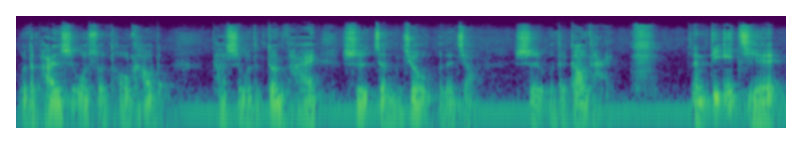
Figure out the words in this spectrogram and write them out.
我的磐石，我所投靠的，他是我的盾牌，是拯救我的脚，是我的高台。但第一节，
